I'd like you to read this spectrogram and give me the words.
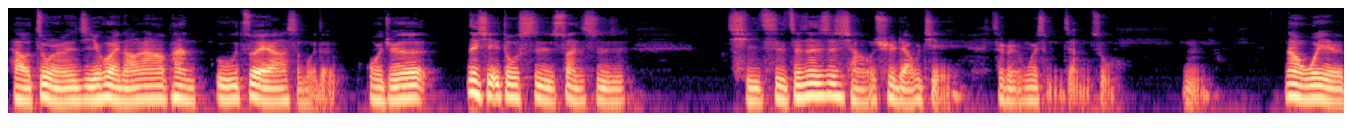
还有做人的机会，然后让他判无罪啊什么的。我觉得那些都是算是其次，真正是想要去了解这个人为什么这样做。嗯，那我也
